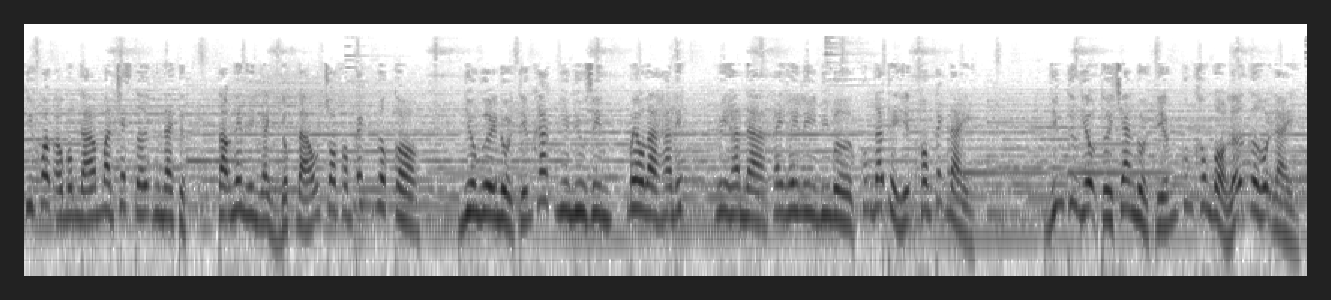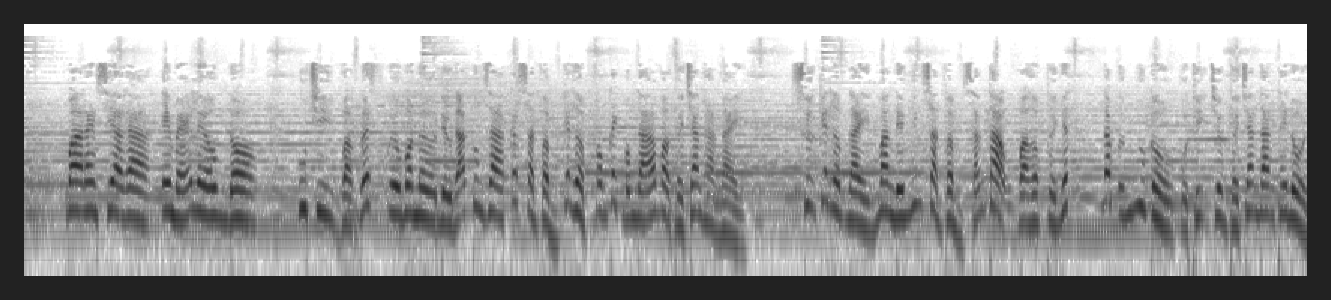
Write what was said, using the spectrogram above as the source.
khi khoác áo bóng đá Manchester United, tạo nên hình ảnh độc đáo cho phong cách blockcore. Nhiều người nổi tiếng khác như New Jean, Bella Hadid, Rihanna hay Hailey Bieber cũng đã thể hiện phong cách này. Những thương hiệu thời trang nổi tiếng cũng không bỏ lỡ cơ hội này. Balenciaga, Hermès Leon Dor, Gucci và Westwell Bonner đều đã tung ra các sản phẩm kết hợp phong cách bóng đá vào thời trang hàng ngày. Sự kết hợp này mang đến những sản phẩm sáng tạo và hợp thời nhất, đáp ứng nhu cầu của thị trường thời trang đang thay đổi.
